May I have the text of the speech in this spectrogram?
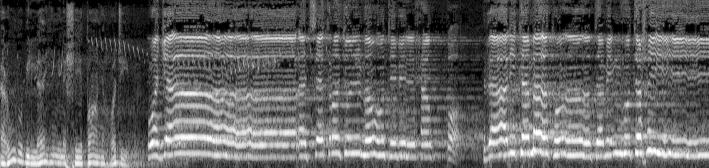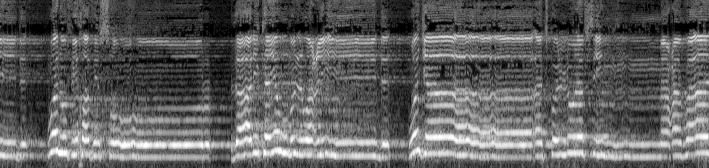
أعوذ بالله من الشيطان الرجيم. وجاءت سكرة الموت بالحق. ذلك ما كنت منه تحيد. ونفخ في الصور. ذلك يوم الوعيد. وجاءت كل نفس معها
